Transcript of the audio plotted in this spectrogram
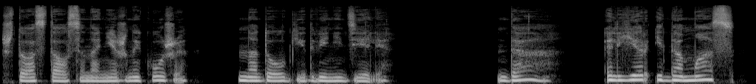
что остался на нежной коже на долгие две недели. Да, Эльер и Дамас —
